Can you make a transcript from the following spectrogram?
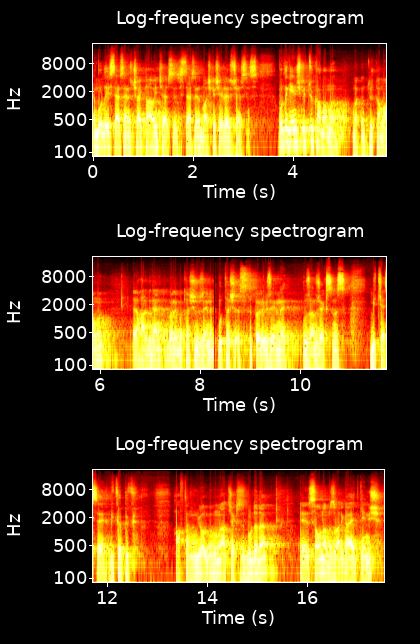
e, burada isterseniz çay kahve içersiniz, isterseniz başka şeyler içersiniz. Burada geniş bir Türk hamamı. Bakın Türk hamamı e, harbiden böyle bu taşın üzerine, bu taşı ısıtıp böyle üzerine uzanacaksınız. Bir kese, bir köpük haftanın yorgunluğunu atacaksınız. Burada da e, saunamız var gayet geniş.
